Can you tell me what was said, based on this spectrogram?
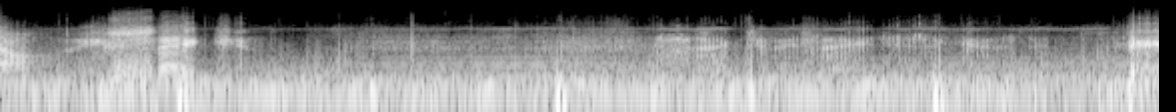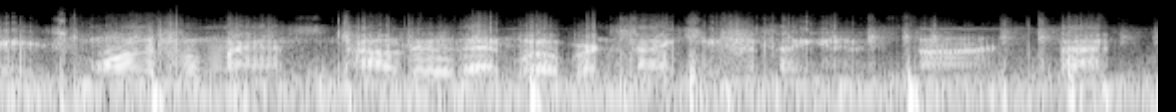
No, he's sick. Sick and his age is. He's a wonderful man. I'll do that, Wilbur, and thank you for thinking of it. Bye. Bye.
